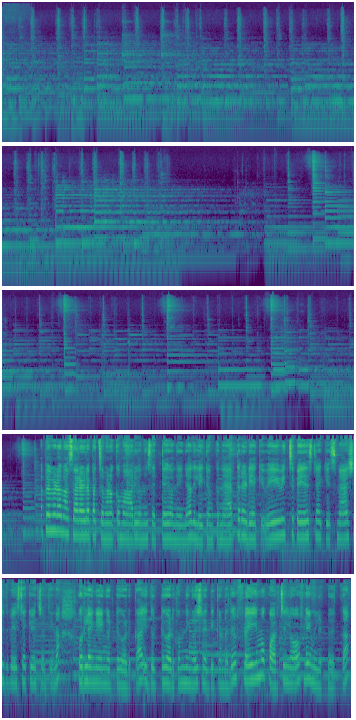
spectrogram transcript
അപ്പോൾ ഇവിടെ മസാലയുടെ പച്ചമണമൊക്കെ മാറി ഒന്ന് സെറ്റായി വന്നു കഴിഞ്ഞാൽ അതിലേക്ക് നമുക്ക് നേരത്തെ റെഡിയാക്കി വേവിച്ച് പേസ്റ്റാക്കി സ്മാഷ് ചെയ്ത് പേസ്റ്റാക്കി വെച്ചെടുത്തിരുന്ന ഉരുളങ്ങയും ഇട്ട് കൊടുക്കുക. ഇതിട്ട് കൊടുക്കുമ്പോൾ നിങ്ങൾ ശ്രദ്ധിക്കേണ്ടത് ഫ്ലെയിം കുറച്ച് ലോ ഫ്ലെയിമിൽ ഇട്ട് വെക്കുക.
